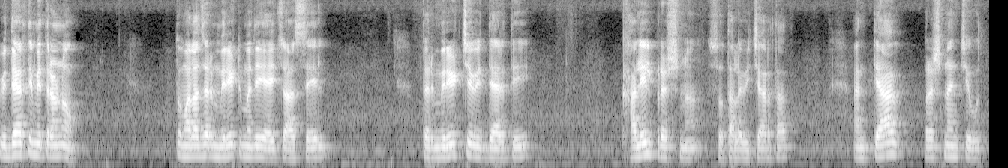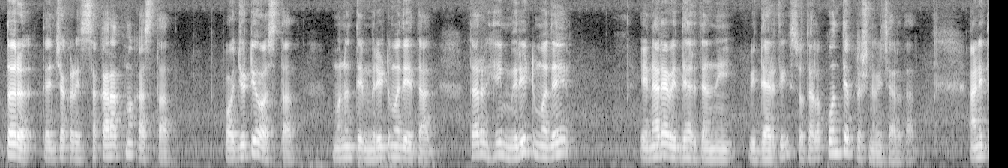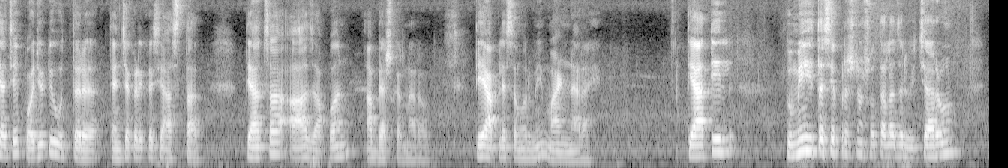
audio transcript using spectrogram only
विद्यार्थी मित्रांनो तुम्हाला जर मिरिटमध्ये यायचं असेल तर मिरिटचे विद्यार्थी खालील प्रश्न स्वतःला विचारतात आणि त्या प्रश्नांची उत्तरं त्यांच्याकडे सकारात्मक असतात पॉझिटिव्ह असतात म्हणून ते मिरिटमध्ये येतात. तर हे मिरिटमध्ये येणाऱ्या विद्यार्थ्यांनी विद्यार्थी स्वतःला कोणते प्रश्न विचारतात आणि त्याचे पॉझिटिव्ह उत्तरं त्यांच्याकडे कसे असतात त्याचा आज आपण अभ्यास करणार आहोत. ते आपल्यासमोर मी मांडणार आहे. त्यातील तुम्हीही तसे प्रश्न स्वतःला जर विचारून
